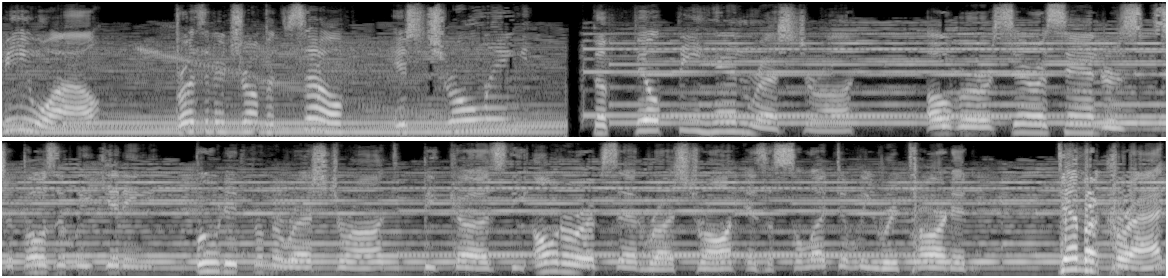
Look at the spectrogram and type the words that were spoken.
Meanwhile, President Trump himself is trolling the Filthy Hen restaurant over Sarah Sanders supposedly getting booted from the restaurant because the owner of said restaurant is a selectively retarded Democrat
